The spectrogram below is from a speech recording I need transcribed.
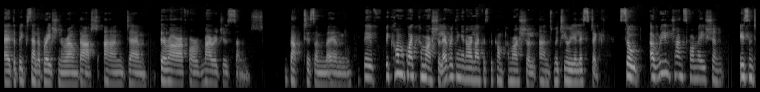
uh, the big celebration around that. And um, there are for marriages and baptism. Um, they've become quite commercial. Everything in our life has become commercial and materialistic. So a real transformation isn't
